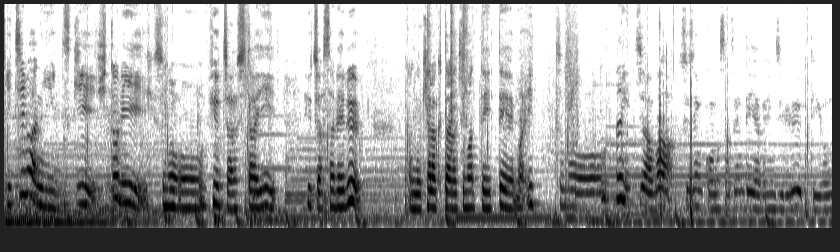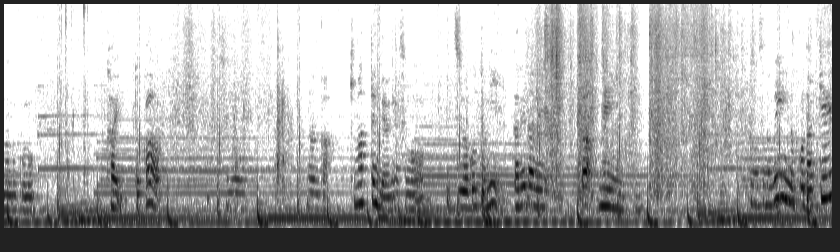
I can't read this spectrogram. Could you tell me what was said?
1話につき1人そのフューチャーしたいフューチャーされるあのキャラクターが決まっていて、まあ、いその第1話は主人公のさゼンデイヤが演じるルーっていう女の子の回とか決まってんだよね。その1話ごとに誰々がメインでもそのメインの子だけ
